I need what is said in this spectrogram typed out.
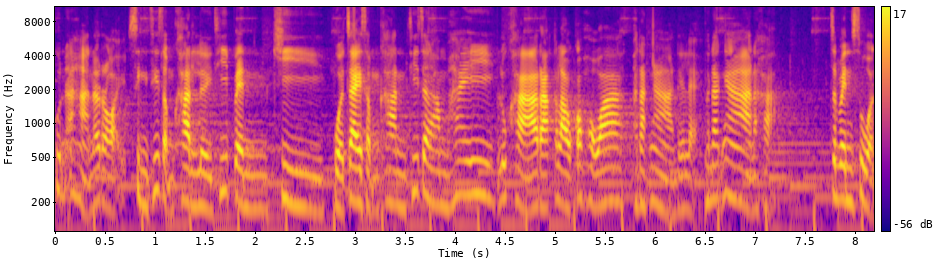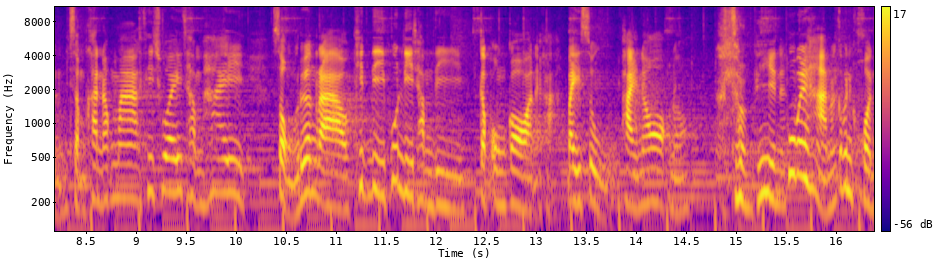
คุณอาหารอร่อย สิ่งที่สำคัญเลยที่เป็นคีย์หัวใจสำคัญที่จะทำให้ลูกค้ารักเราก็เพราะว่าพนักงานนี่แหละ พนักงานนะคะ จะเป็นส่วนสำคัญมาก ๆ ที่ช่วยทำให้ส่งเรื่องราว คิดดีพูดดีทำดีกับองค์กรนะคะไปสู่ภายนอกเนาะ สำหรับพี่นะ ผู้บริหารมันก็เป็นคน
